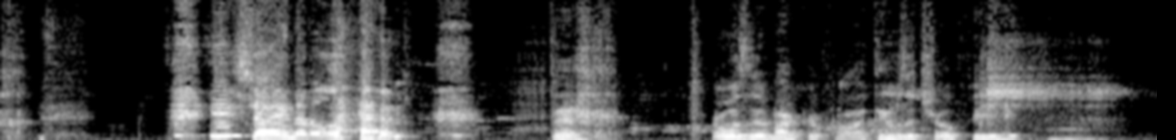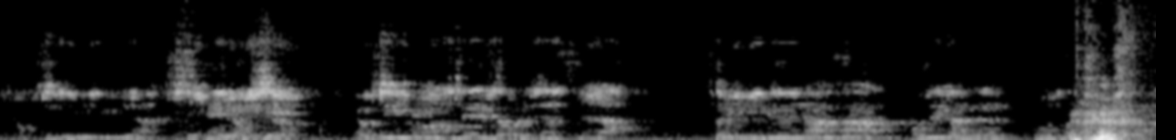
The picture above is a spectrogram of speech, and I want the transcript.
He's shining at a laugh. Or was it a microphone? I think it was a trophy.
